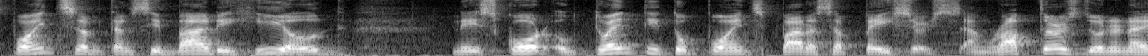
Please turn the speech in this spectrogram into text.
points samtang si Buddy Hield ni score og 22 points para sa Pacers. Ang Raptors na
